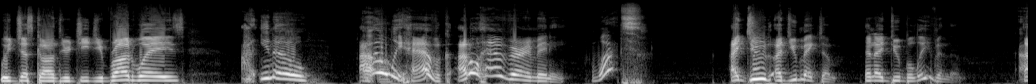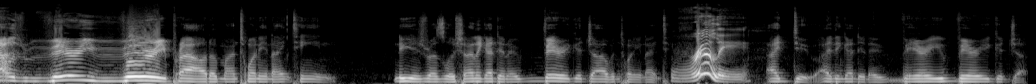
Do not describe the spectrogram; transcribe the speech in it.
We've just gone through Gigi Broadway's. I, you know, I Uh-oh. only have a, I don't have very many. What? I do I do make them and I do believe in them. I Ah. was very very proud of my 2019 New Year's resolution. I think I did a very good job in 2019. Really? I do. I think I did a very very good job.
